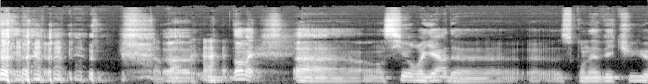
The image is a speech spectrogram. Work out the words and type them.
non, mais si on regarde ce qu'on a vécu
